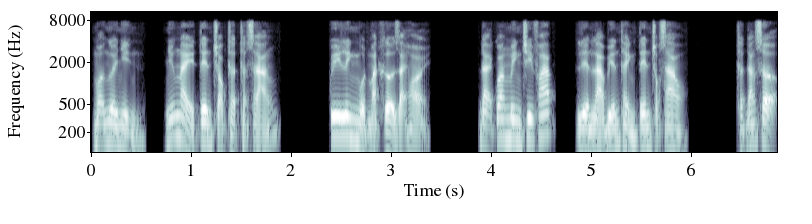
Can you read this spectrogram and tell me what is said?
Mọi người nhìn, những này tên chọc thật thật sáng. Quy linh một mặt khờ dại hỏi, đại quang minh chi pháp, liền là biến thành tên chọc sao? Thật đáng sợ.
